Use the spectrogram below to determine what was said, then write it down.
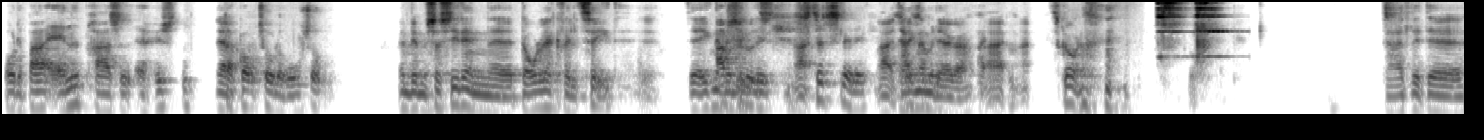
hvor det bare er andet presset af høsten, Ja. der går til Olorosoen. Men vil man så sige, det er en øh, dårligere kvalitet? Øh, Det er ikke Absolut nødvendigvis- ikke. Nej, Det er slet ikke. nej, det har ikke noget med det at gøre. Nej. Nej, nej. Skål. Der er, et lidt, øh,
